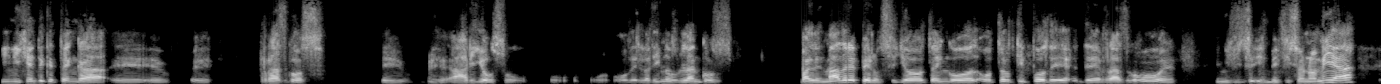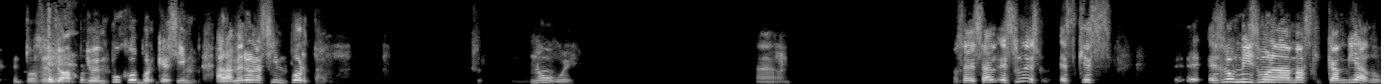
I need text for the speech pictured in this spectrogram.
y ni gente que tenga eh, eh, rasgos eh, arios o, o- de latinos blancos valen madre, pero si yo tengo otro tipo de, de rasgo en, mi, fis- en mi fisonomía, entonces yo, yo empujo porque sí, a la mera hora sí importa. No, güey. Ah, o sea, es, es, es, es que es, eh, es lo mismo nada más que cambiado.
